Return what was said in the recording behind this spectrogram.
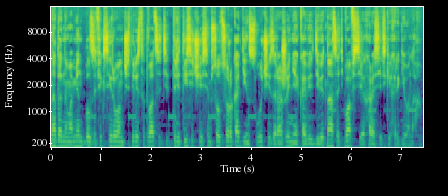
На данный момент был зафиксирован 423 741 случай заражения COVID-19 во всех российских регионах.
